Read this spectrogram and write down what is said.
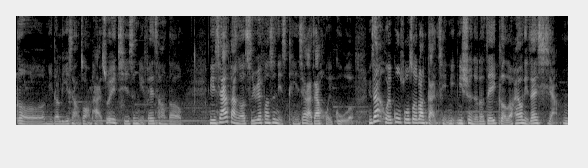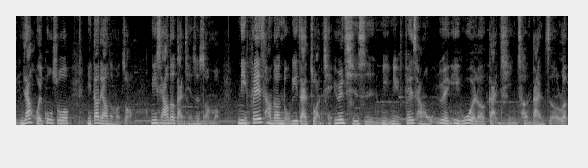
个你的理想状态，所以其实你非常的，你现在反而十月份是你停下来再回顾了，你在回顾说这段感情，你你选择的这一个了，还有你在想，你你在回顾说你到底要怎么走，你想要的感情是什么？你非常的努力在赚钱，因为其实你你非常愿意为了感情承担责任，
